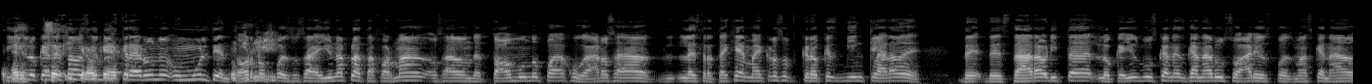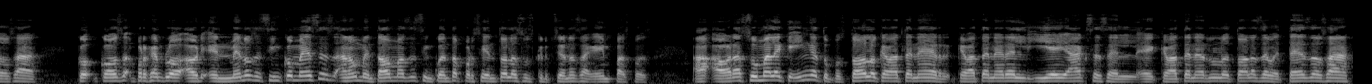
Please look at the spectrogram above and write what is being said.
Sí, lo que han estado haciendo que... es crear un, un multientorno, pues, o sea, y una plataforma, o sea, donde todo mundo pueda jugar, o sea, la estrategia de Microsoft creo que es bien clara de, de, de estar ahorita, lo que ellos buscan es ganar usuarios, pues, más que nada, o sea, co cosa, por ejemplo, en menos de cinco meses han aumentado más del 50% las suscripciones a Game Pass, pues, a- ahora súmale que Ingatu, pues todo lo que va a tener, que va a tener el EA Access, el, eh, que va a tener lo- todas las de Bethesda, o sea,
